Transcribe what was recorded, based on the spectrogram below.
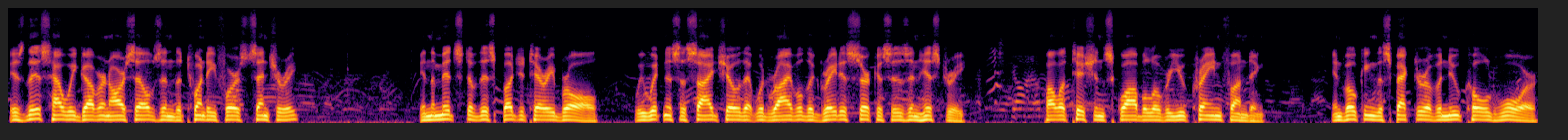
Is this how we govern ourselves in the 21st century? In the midst of this budgetary brawl, we witness a sideshow that would rival the greatest circuses in history. Politicians squabble over Ukraine funding, invoking the specter of a new Cold War,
